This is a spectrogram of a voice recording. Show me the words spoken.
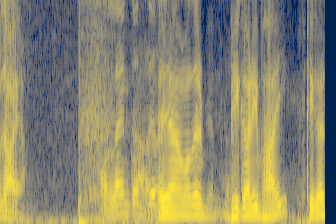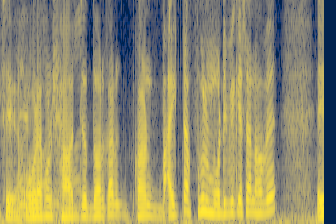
मजा आया অনলাইন কর দে এই যে আমাদের ভিখারি ভাই ঠিক আছে ওর এখন সাহায্যের দরকার কারণ বাইকটা ফুল মডিফিকেশন হবে এই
